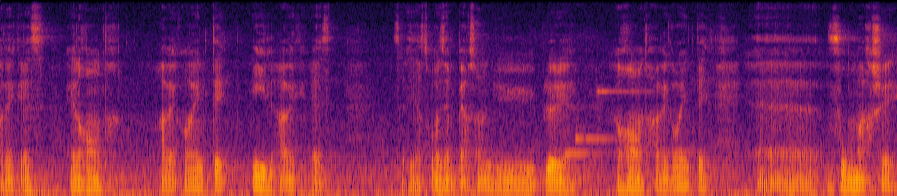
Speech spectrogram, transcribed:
avec S. Il rentre avec ONT. Il avec S. C'est-à-dire troisième personne du pluriel. Rentre avec ONT. Euh, vous marchez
